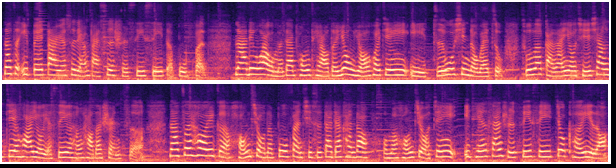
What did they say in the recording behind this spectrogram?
那这一杯大约是两百四十 CC 的部分。那另外我们在烹调的用油会建议以植物性的为主，除了橄榄油，其实像芥花油也是一个很好的选择。那最后一个红酒的部分，其实大家看到我们红酒建议一天三十 CC 就可以了。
